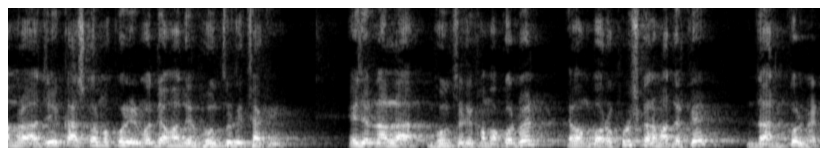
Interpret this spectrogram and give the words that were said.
আমরা যে কাজকর্ম করি, এর মধ্যে আমাদের ভুল ত্রুটি থাকে এই জন্য আল্লাহ ভুল ত্রুটি ক্ষমা করবেন এবং বড় পুরস্কার আমাদেরকে দান করবেন।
